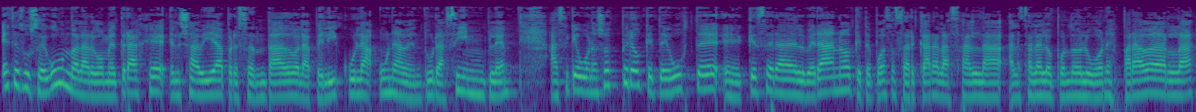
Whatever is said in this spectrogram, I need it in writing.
este es su segundo largometraje, él ya había presentado la película Una aventura simple. Así que bueno, yo espero que te guste eh, qué será del verano, que te puedas acercar a la sala, a la sala Leopoldo de Lugones para verla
